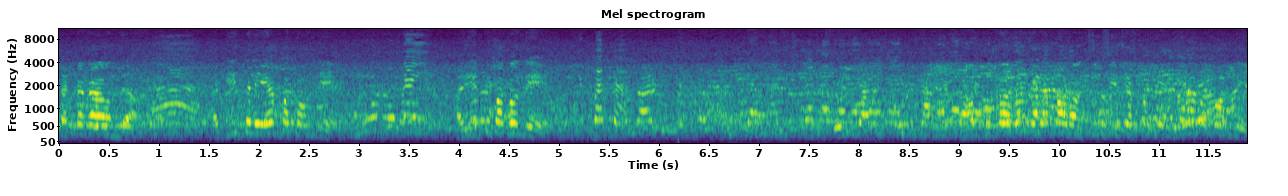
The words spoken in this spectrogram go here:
చక్కగా ఉందా? ఆ. గీతలు ఏ పక్క ఉంది? అది ఎట్టు పక్క ఉంది? చూసి చెప్పండి ఏ పక్క ఉంది?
